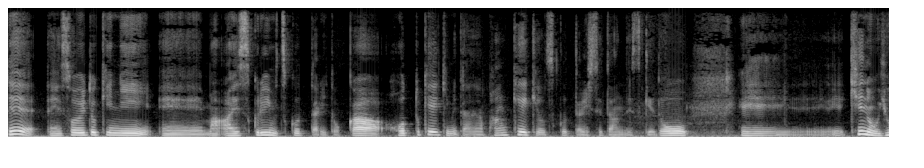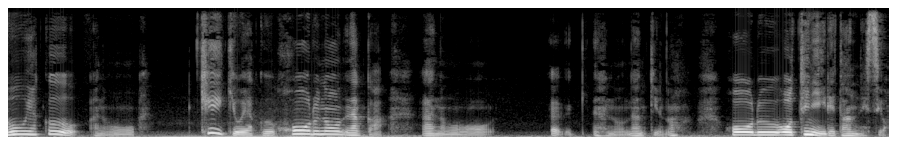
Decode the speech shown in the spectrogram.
で、えー、そういう時に、えーまあ、アイスクリーム作ったりとかホットケーキみたいなパンケーキを作ったりしてたんですけど、えー、昨日ようやくあのケーキを焼くホールのなんかあのあの、なんていうの？ホールを手に入れたんですよ。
